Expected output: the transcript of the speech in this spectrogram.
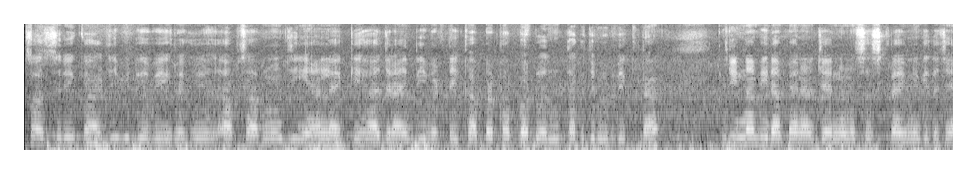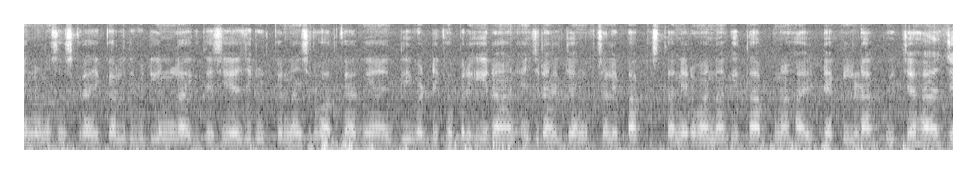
ਸਤਿ ਸ੍ਰੀ ਅਕਾਲ ਜੀ, ਵੀਡੀਓ ਵੇਖ ਰਹੇ ਹੋ ਆਪ ਸਭ ਨੂੰ। ਜੀ ਆਇਆਂ ਲੈ ਕੇ ਹਾਜ਼ਰ ਹਾਂ ਦੀ ਵੱਡੀ ਖਬਰ। ਖਬਰ ਨੂੰ ਅੰਤ ਤੱਕ ਜ਼ਰੂਰ ਦੇਖਣਾ। ਜਿਨ੍ਹਾਂ ਵੀਰਾਂ ਭੈਣਾਂ ਨੇ ਚੈਨਲ ਨੂੰ ਸਬਸਕ੍ਰਾਈਬ ਨਹੀਂ ਕੀਤਾ, ਚੈਨਲ ਨੂੰ ਸਬਸਕ੍ਰਾਈਬ ਕਰ ਲਓ ਤੇ ਵੀਡੀਓ ਨੂੰ ਲਾਈਕ ਤੇ ਸ਼ੇਅਰ ਜ਼ਰੂਰ ਕਰਨਾ। ਸ਼ੁਰੂਆਤ ਕਰਦੇ ਹਾਂ ਅੱਜ ਦੀ ਵੱਡੀ ਖਬਰ। ਈਰਾਨ, ਇਜ਼ਰਾਈਲ, ਜੰਗ ਚਲੇ ਪਾਕਿਸਤਾਨ ਨੇ ਰਵਾਨਾ ਕੀਤਾ ਆਪਣਾ ਹਾਈਟੈਕ ਲੜਾਕੂ ਜਹਾਜ਼।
